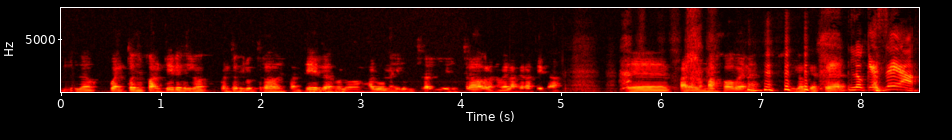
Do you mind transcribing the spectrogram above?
los cuentos infantiles y los cuentos ilustrados infantiles o los álbumes ilustra- ilustrados, las novelas gráficas eh, para los más jóvenes, lo que sea, Lo que sea.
